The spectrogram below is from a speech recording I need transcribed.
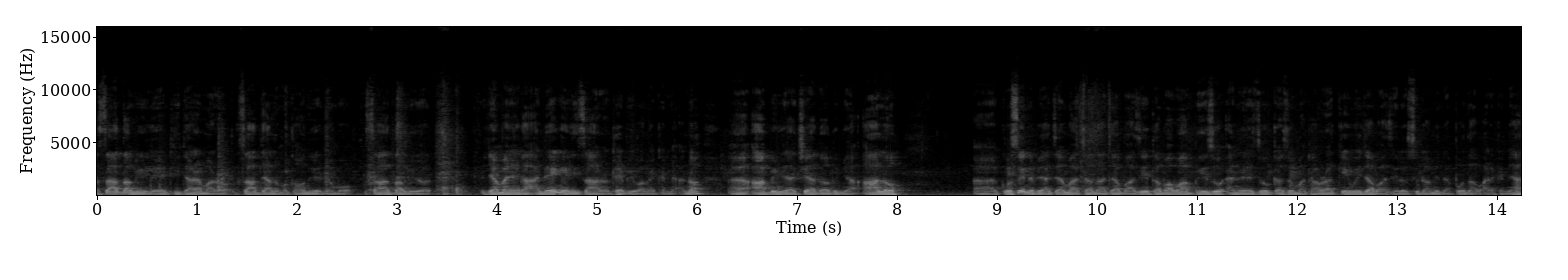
အစားတောက်လေးလည်းဒီကြားထဲမှာတော့အစားပြလို့မကောင်းသေးတဲ့တော့မို့အစားတောက်လေးတော့ရမန်ရကအနှဲငယ်လေးစားတော့ထည့်ပေးပါမယ်ခင်ဗျာเนาะအဲအားပေးနေကြချက်တော်သူများအားလုံးအဲကိုစိတ်နှပြချမ်းသာချမ်းသာကြပါစေတဘာဝဘေးဆိုအန်ရယ်ဆိုကဆုမထာဝရကင်းဝေးကြပါစေလို့ဆုတောင်းမေတ္တာပို့သပါတယ်ခင်ဗျာ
